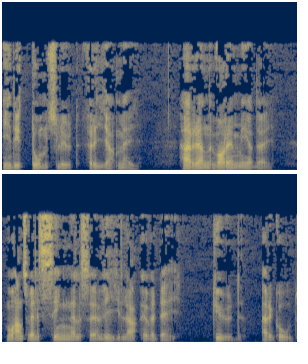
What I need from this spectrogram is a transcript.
i ditt domslut fria mig. Herren vare med dig, må hans välsignelse vila över dig. Gud är god.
